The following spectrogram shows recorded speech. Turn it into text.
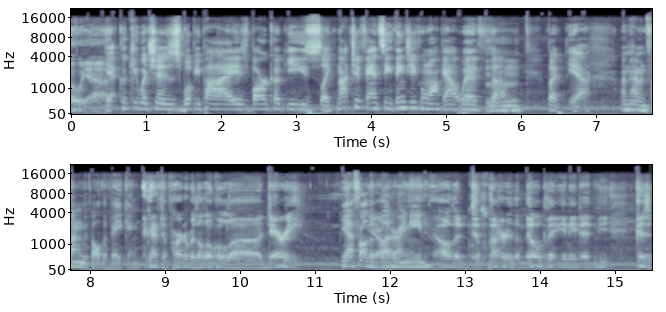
Oh yeah. Yeah, cookie witches, whoopie pies, bar cookies, like not too fancy things you can walk out with. Um, but yeah, I'm having fun with all the baking. You're gonna have to partner with a local uh, dairy. Yeah, for all the You know, butter I need. all the, the butter and the milk that you need to. Because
